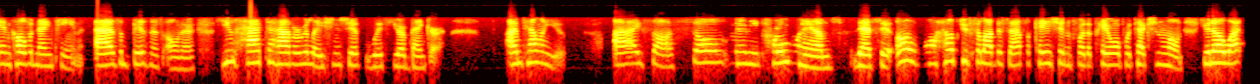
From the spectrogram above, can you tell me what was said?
in COVID 19 as a business owner, you had to have a relationship with your banker. I'm telling you, I saw so many programs that said, oh, we'll help you fill out this application for the payroll protection loan. You know what?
